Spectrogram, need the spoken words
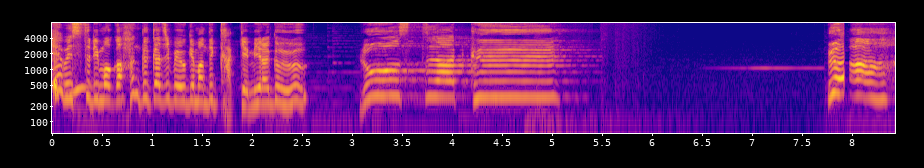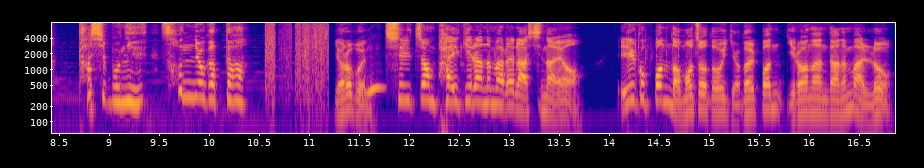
해외 streamer가 한글까지 배우게 만든 갓겜이라고 로스트아크. 으아! 다시 보니 선녀 같다. 여러분 7.8기라는 말을 아시나요? 7번 넘어져도 8번 일어난다는 말로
